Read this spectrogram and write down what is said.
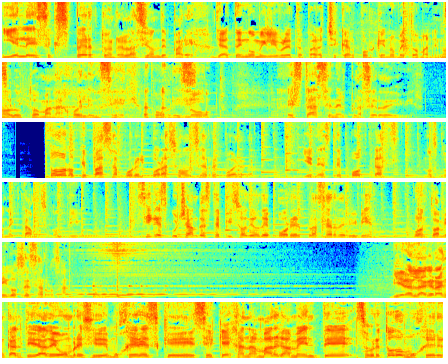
Y él es experto en relación de pareja. Ya tengo mi libreta para checar por qué no me toman en No serio. lo toman a Joel en serio, pobrecito. No. Estás en el placer de vivir. Todo lo que pasa por el corazón se recuerda. Y en este podcast nos conectamos contigo. Sigue escuchando este episodio de Por el placer de vivir con tu amigo César Lozano. Vieras la gran cantidad de hombres y de mujeres que se quejan amargamente, sobre todo mujeres.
